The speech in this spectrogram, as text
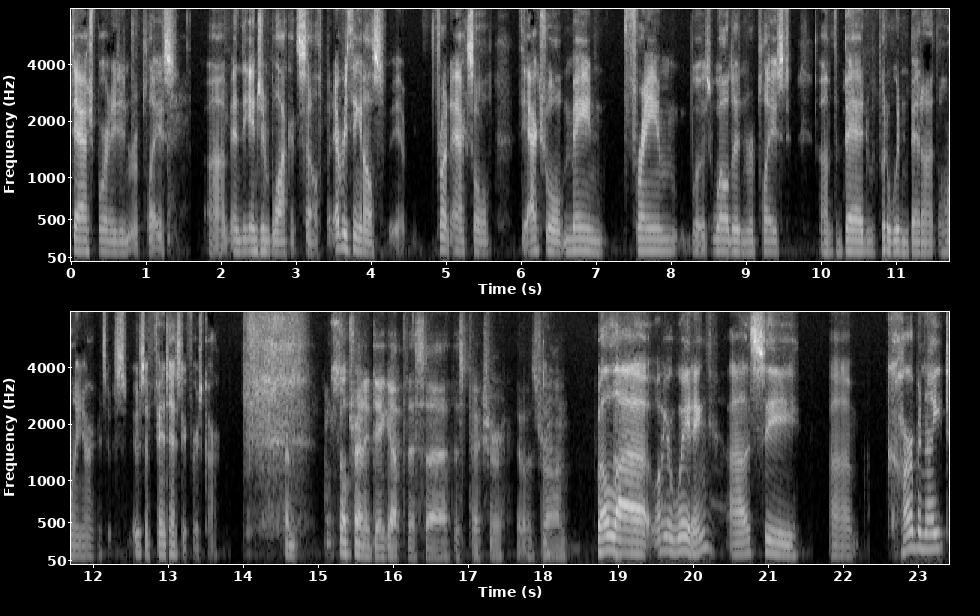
dashboard I didn't replace, um, and the engine block itself. But everything else, you know, front axle, the actual main frame was welded and replaced. Um, the bed, we put a wooden bed on it, the whole nine yards. It was it was a fantastic first car. I'm, I'm still trying to dig up this uh, this picture that was drawn. Well, uh, while you're waiting, uh, let's see. Um, Carbonite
